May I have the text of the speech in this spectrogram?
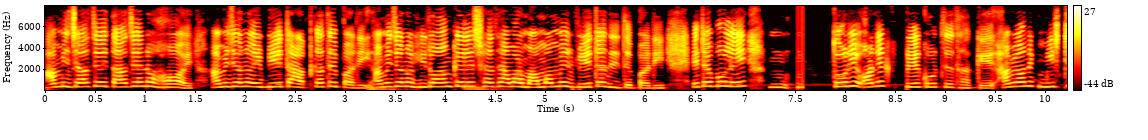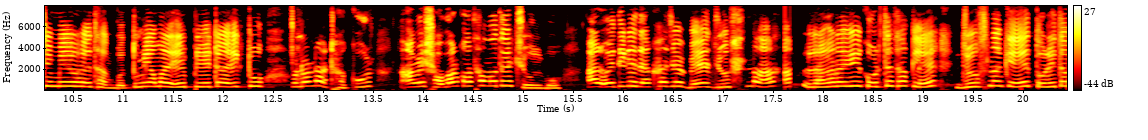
আমি যা চাই তা যেন হয়। আমি যেন এই বিয়েটা আটকাতে পারি। আমি যেন হিরো আঙ্কেলের সাথে আমার মামামের বিয়েটা দিতে পারি। এটা বলেই উম, তরি অনেক প্রে করতে থাকে। আমি অনেক মিষ্টি মেয়ে হয়ে থাকব। তুমি আমার এই প্রেটা একটু হলো না ঠাকুর? আমি সবার কথা মতোই চলবো। আর ওইদিকে দেখা যাবে জ্যোৎস্না রাগারাগি করতে থাকলে জ্যোৎস্নাকে তরিতা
